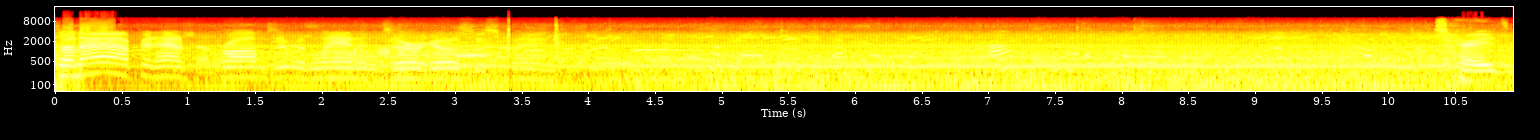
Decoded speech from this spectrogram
So now if it had problems, it would land in Zaragoza, Spain. It's crazy.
